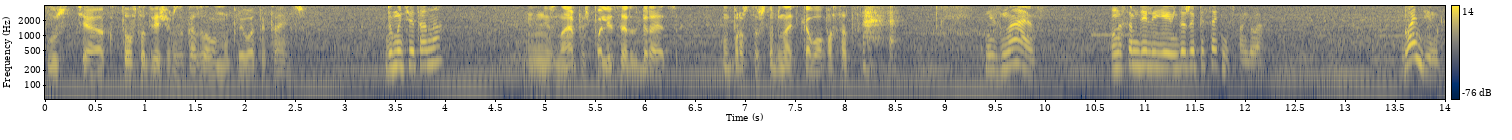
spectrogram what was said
Слушайте, а кто в тот вечер заказал ему приватный танец? Думаете, это она? Ну, Не знаю, пусть полиция разбирается. Ну, просто чтобы знать, кого опасаться. Не знаю. На самом деле я ее даже описать не смогла. Блондинка.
